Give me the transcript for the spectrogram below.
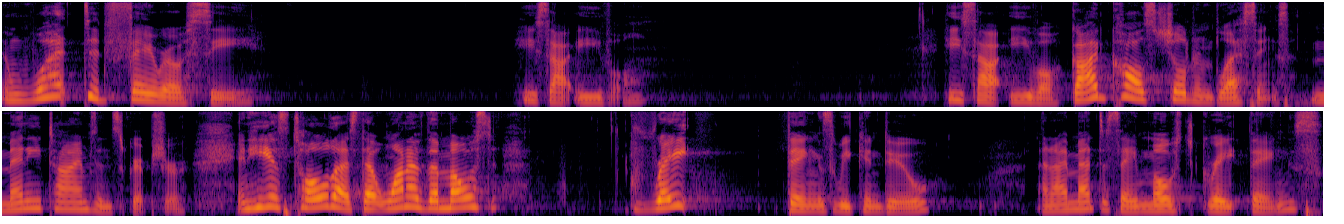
And what did Pharaoh see? He saw evil. He saw evil. God calls children blessings many times in Scripture. And He has told us that one of the most great things we can do, and I meant to say most great things,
